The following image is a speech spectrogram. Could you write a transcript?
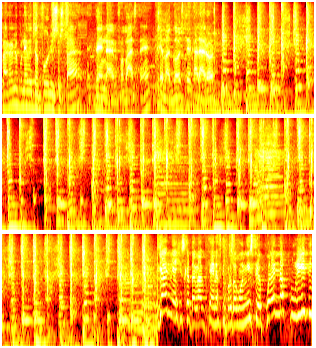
παρόλο που λέμε το πουλί σωστά, δεν ε, φοβάστε, ξεμαγκώστε, χαλαρώστε. Γιάννη, έχεις καταλάβει ποια είναι αυτή η πρωταγωνίστρια που ένα πουλί τη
